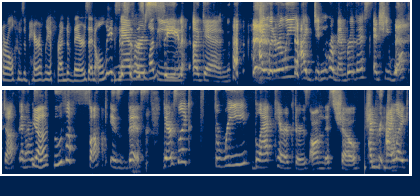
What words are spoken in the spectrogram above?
girl who's apparently a friend of theirs and only exists in this one scene. again. I literally, I didn't remember this, and she walked up, and I was Yeah. like, "Who the fuck is this?" There's like three black characters on this show. Pre- I like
